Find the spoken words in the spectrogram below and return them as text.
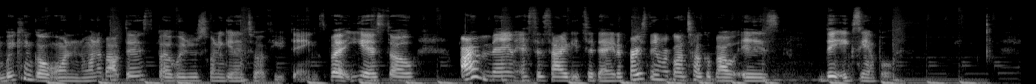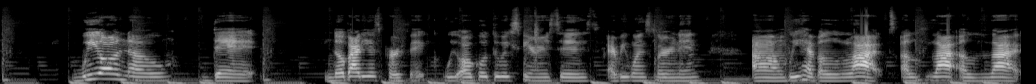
we can go on and on about this, but we're just going to get into a few things. But yeah, so our men in society today, the first thing we're going to talk about is the example. We all know that nobody is perfect. We all go through experiences. Everyone's learning. Um, we have a lot, a lot, a lot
